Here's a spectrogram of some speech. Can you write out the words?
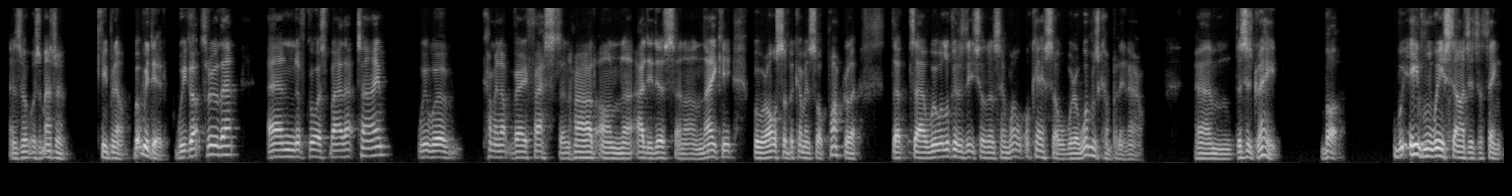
and so it was a matter of keeping up. But we did. We got through that, and of course, by that time, we were coming up very fast and hard on uh, Adidas and on Nike. We were also becoming so popular that uh, we were looking at each other and saying, "Well, okay, so we're a women's company now. Um, this is great." But we, even we started to think,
